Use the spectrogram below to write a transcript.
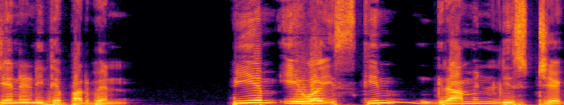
জেনে নিতে পারবেন। PMAY scheme Gramin list check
